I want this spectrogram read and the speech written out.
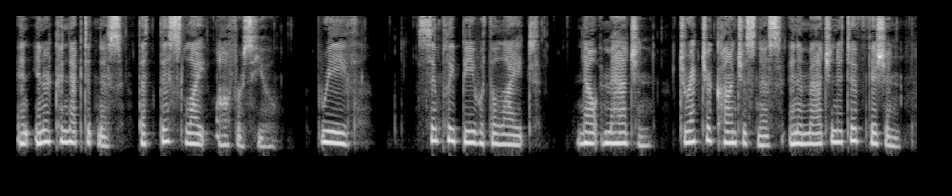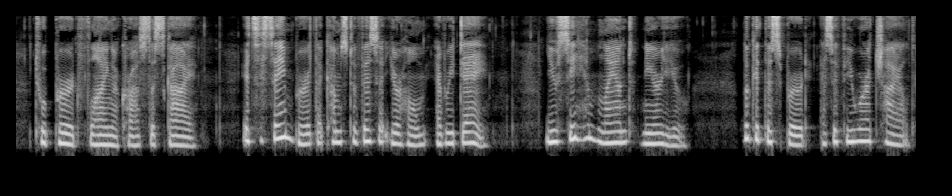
and interconnectedness that this light offers you. Breathe. Simply be with the light. Now imagine, direct your consciousness and imaginative vision to a bird flying across the sky. It's the same bird that comes to visit your home every day. You see him land near you. Look at this bird as if you were a child,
